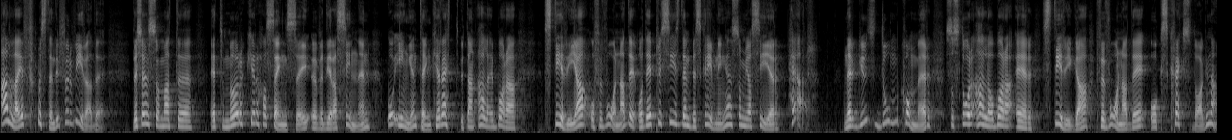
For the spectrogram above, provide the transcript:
Alla är fullständigt förvirrade. Det känns som att eh, ett mörker har sänkt sig över deras sinnen och ingen tänker rätt, utan alla är bara stirriga och förvånade. Och det är precis den beskrivningen som jag ser här. När Guds dom kommer så står alla och bara är stirriga, förvånade och skräckslagna.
